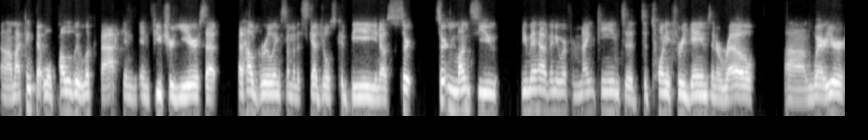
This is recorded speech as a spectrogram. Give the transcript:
Um, I think that we'll probably look back in in future years at at how grueling some of the schedules could be. You know, certain certain months you you may have anywhere from 19 to, to 23 games in a row um, where you're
